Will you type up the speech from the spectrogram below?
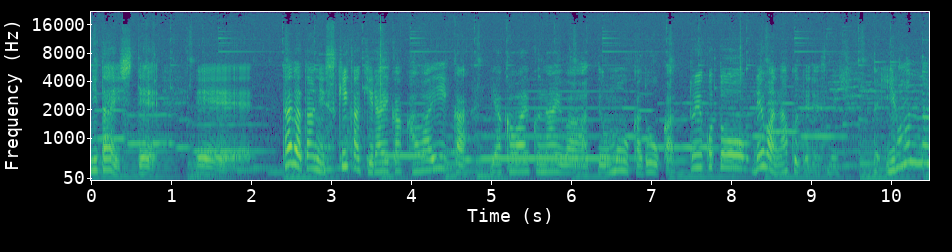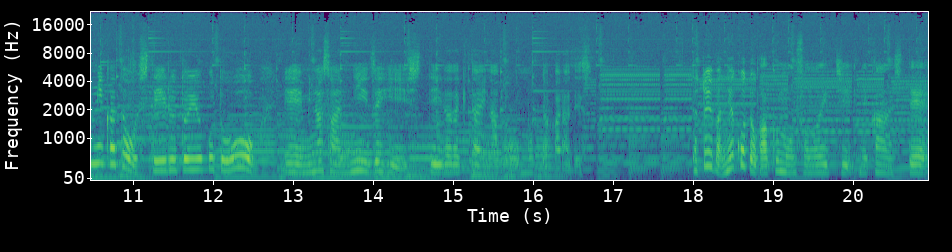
に対して、えー、ただ単に好きか嫌いか可愛いかいや可愛くないわって思うかどうかということではなくてですねいろんな見方をしているということを、えー、皆さんに是非知っていただきたいなと思ったからです。例えば猫と学問その1に関して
